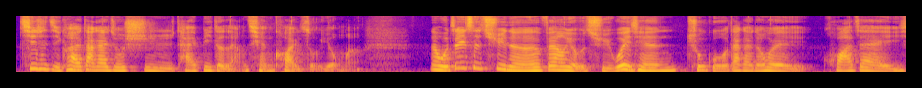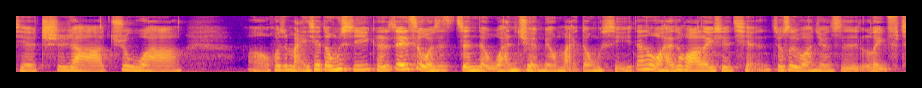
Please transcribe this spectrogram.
七十几块大概就是台币的两千块左右嘛。那我这一次去呢，非常有趣。我以前出国大概都会花在一些吃啊、住啊，呃，或者买一些东西。可是这一次我是真的完全没有买东西，但是我还是花了一些钱，就是完全是 lift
